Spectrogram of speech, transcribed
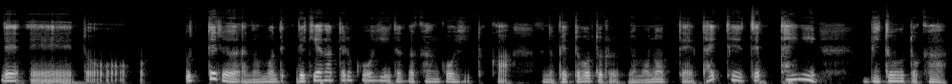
で、えっ、ー、と、売ってる、あの、もう出来上がってるコーヒー、例えば缶コーヒーとか、あの、ペットボトルのものって、大抵絶対に微糖とか、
